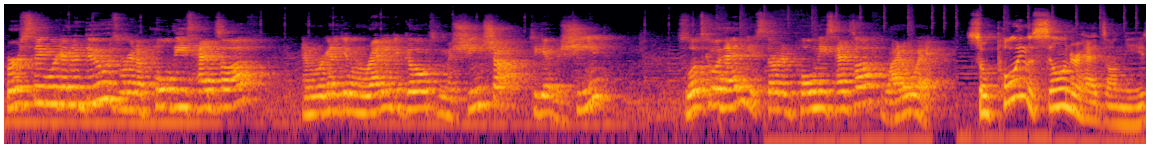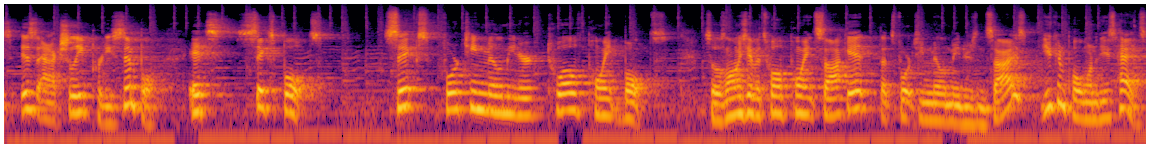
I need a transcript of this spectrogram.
First thing we're gonna do is we're gonna pull these heads off and we're gonna get them ready to go to the machine shop to get machined. So let's go ahead and get started pulling these heads off right away. So pulling the cylinder heads on these is actually pretty simple. It's six bolts. Six 14 millimeter 12 point bolts. So as long as you have a 12 point socket that's 14 millimeters in size, you can pull one of these heads.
